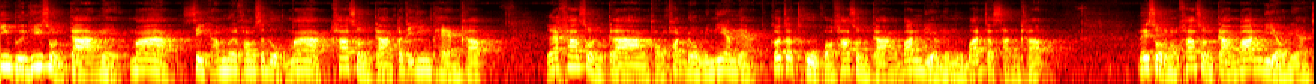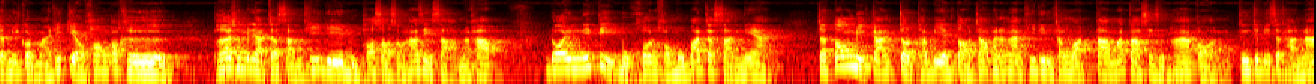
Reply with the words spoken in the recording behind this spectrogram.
ยิ่งพื้นที่ส่วนกลางเนี่ยมากสิ่งอำนวยความสะดวกมาก ค่าส่วนกลางก็จะยิ่งแพงครับ และค่าส่วนกลางของคอนโดมิเนียมเนี่ยก็จะถูกกว่าค่าส่วนกลางบ้านเดี่ยวในหมู่บ้านจัดสรรครับ ในส่วนของค่าส่วนกลางบ้านเดี่ยวเนี่ยจะมีกฎหมายที่เกี่ยวข้องก็คือพระราชบัญญัติจัดสรรที่ดิน พศ 2543 นะครับ โดยนิติบุคคลของหมู่บ้านจัดสรรเนี่ยจะต้องมีการจดทะเบียนต่อเจ้าพนักงานที่ดินจังหวัดตามมาตรา 45 ก่อน จึงจะมีสถานะ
